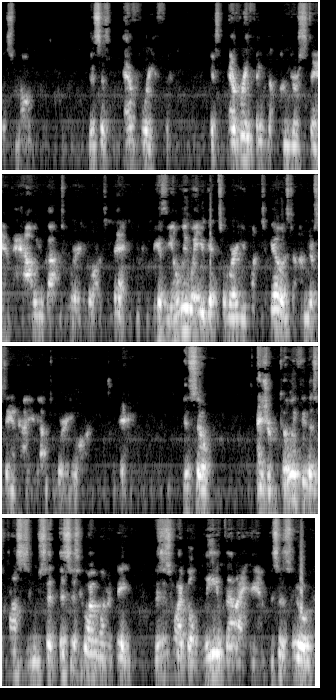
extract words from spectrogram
this moment. This is everything. It's everything to understand how you got to where you are today. Because the only way you get to where you want to go is to understand how you got to where you are today. And so, as you're going through this process, and you said, This is who I want to be, this is who I believe that I am, this is who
